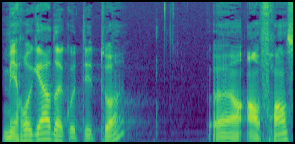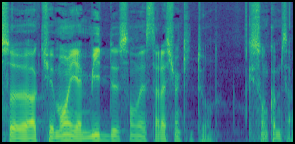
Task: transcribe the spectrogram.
mais regarde à côté de toi. Euh, en France, actuellement, il y a 1200 installations qui tournent, qui sont comme ça.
